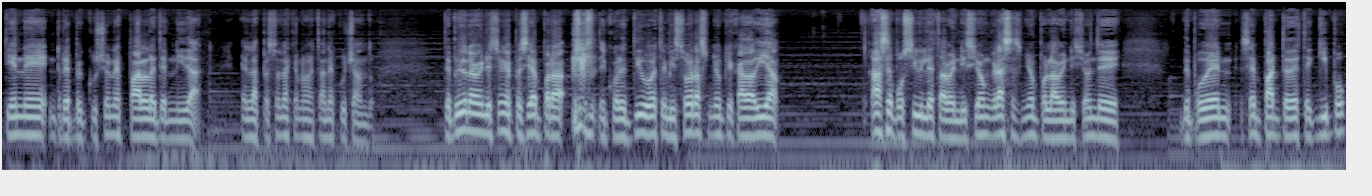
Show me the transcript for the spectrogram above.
tiene repercusiones para la eternidad en las personas que nos están escuchando. Te pido una bendición especial para el colectivo de esta emisora, Señor, que cada día hace posible esta bendición. Gracias, Señor, por la bendición de, de poder ser parte de este equipo.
